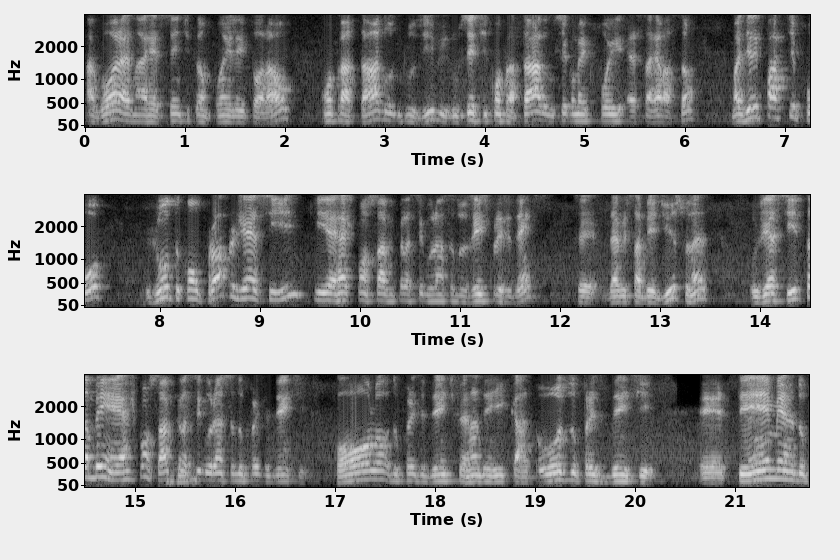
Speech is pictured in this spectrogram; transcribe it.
agora na recente campanha eleitoral, contratado, inclusive, não sei se contratado, não sei como é que foi essa relação, mas ele participou junto com o próprio GSI, que é responsável pela segurança dos ex-presidentes, você deve saber disso, né? O GSI também é responsável pela uhum. segurança do presidente Collor, do presidente Fernando Henrique Cardoso, do presidente é, Temer, do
